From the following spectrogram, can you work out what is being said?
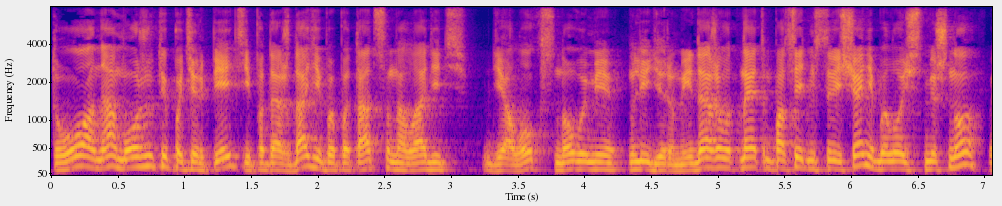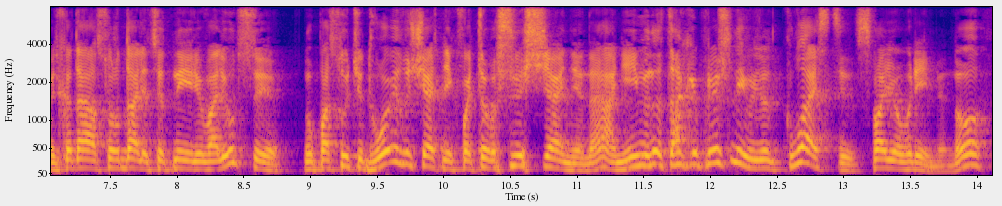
то она может и потерпеть, и подождать, и попытаться наладить диалог с новыми лидерами. И даже вот на этом последнем совещании было очень смешно. Ведь когда осуждали цветные революции, ну, по сути, двое из участников этого совещания, да, они именно так и пришли к власти в свое время. Но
